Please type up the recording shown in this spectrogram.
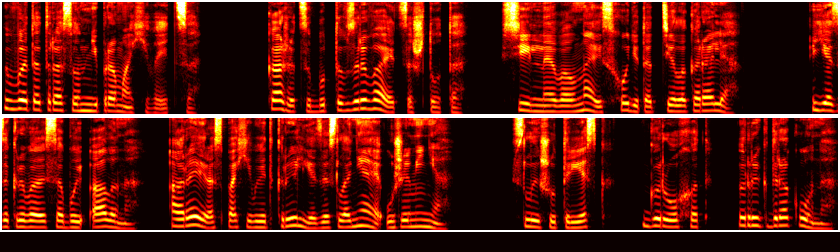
В этот раз он не промахивается. Кажется, будто взрывается что-то. Сильная волна исходит от тела короля. Я закрываю собой Алана, а Рэй распахивает крылья, заслоняя уже меня. Слышу треск, грохот, рык дракона.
